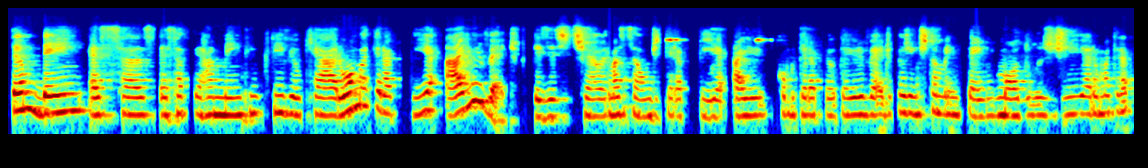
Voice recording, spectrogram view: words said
também essas, essa ferramenta incrível que é a aromaterapia ayurvédica. Existe a formação de terapia como terapeuta ayurvédico, a gente também tem módulos de aromaterapia.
